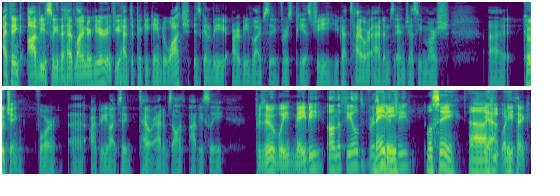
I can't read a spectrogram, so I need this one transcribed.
I think obviously the headliner here, if you had to pick a game to watch, is going to be RB Leipzig versus PSG. You got Tyler Adams and Jesse Marsch uh, coaching for uh, RB Leipzig. Tyler Adams, obviously, presumably, maybe on the field versus maybe. PSG. We'll see. Uh, yeah, he, what do you think?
